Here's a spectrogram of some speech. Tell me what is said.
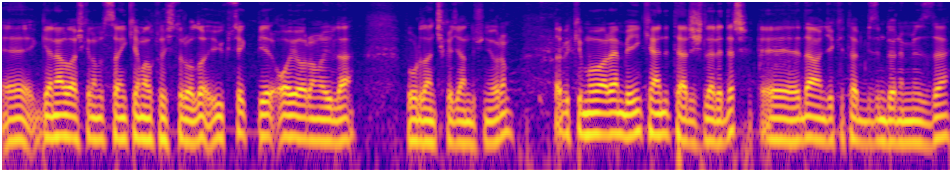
e, Genel Başkanımız Sayın Kemal Kılıçdaroğlu yüksek bir oy oranıyla buradan çıkacağını düşünüyorum. Tabii ki Muharrem Bey'in kendi tercihleridir. Ee, daha önceki tabii bizim dönemimizde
